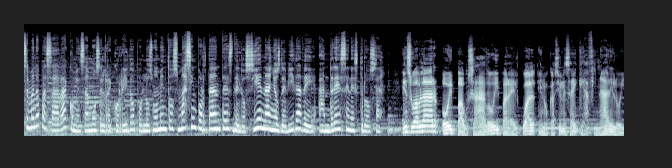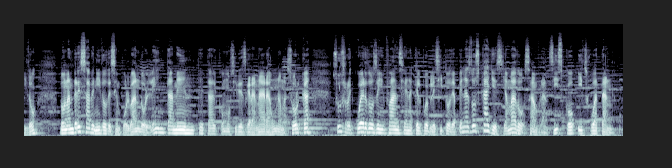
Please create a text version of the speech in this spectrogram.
Semana pasada comenzamos el recorrido por los momentos más importantes de los 100 años de vida de Andrés Enestrosa. En su hablar, hoy pausado y para el cual en ocasiones hay que afinar el oído, don Andrés ha venido desempolvando lentamente, tal como si desgranara una mazorca, sus recuerdos de infancia en aquel pueblecito de apenas dos calles llamado San Francisco Ixhuatán.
